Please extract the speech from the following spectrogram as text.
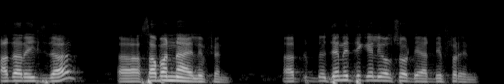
other is the uh, savanna elephant. Uh, genetically also, they are different.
